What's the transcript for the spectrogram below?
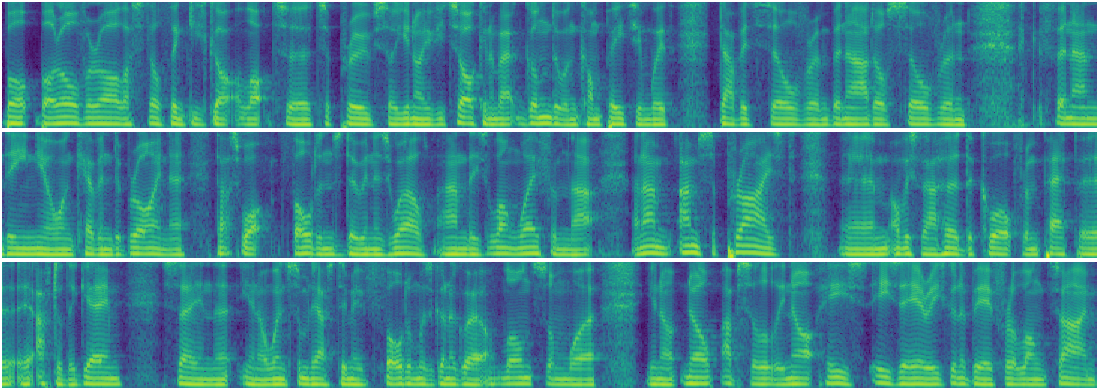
but but overall, I still think he's got a lot to, to prove. So you know, if you're talking about Gundogan competing with David Silva and Bernardo Silva and Fernandinho and Kevin De Bruyne, that's what Foden's doing as well, and he's a long way from that. And I'm I'm surprised. Um, obviously, I heard the quote from Pep uh, after the game saying that you know when somebody asked him if Foden was going to go out on loan somewhere, you know, no, absolutely not. He's he's here. He's going to be here for a long time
